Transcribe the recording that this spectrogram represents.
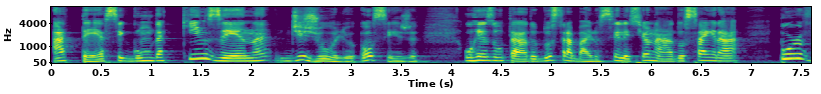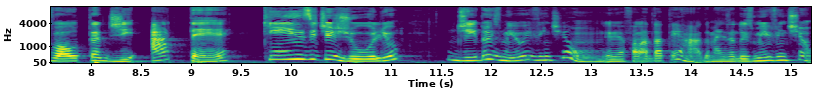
até a segunda quinzena de julho, ou seja, o resultado dos trabalhos selecionados sairá por volta de até 15 de julho de 2021. Eu ia falar a data errada, mas é 2021.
